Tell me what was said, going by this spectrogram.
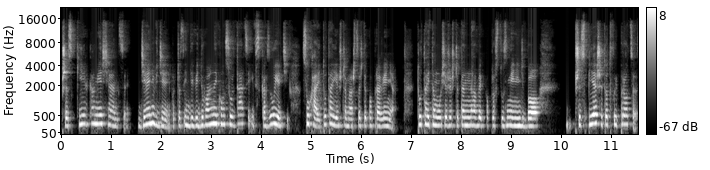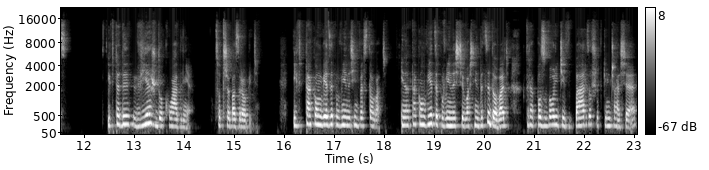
przez kilka miesięcy, dzień w dzień, podczas indywidualnej konsultacji i wskazuje ci, słuchaj, tutaj jeszcze masz coś do poprawienia, tutaj to musisz jeszcze ten nawyk po prostu zmienić, bo przyspieszy to twój proces. I wtedy wiesz dokładnie, co trzeba zrobić. I w taką wiedzę powinieneś inwestować. I na taką wiedzę powinieneś się właśnie decydować, która pozwoli ci w bardzo szybkim czasie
